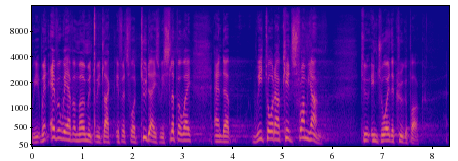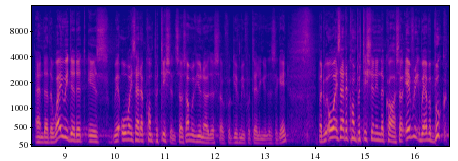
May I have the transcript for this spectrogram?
we, whenever we have a moment, we'd like, if it's for two days, we slip away. And uh, we taught our kids from young to enjoy the Kruger Park. And uh, the way we did it is we always had a competition. So some of you know this, so forgive me for telling you this again. But we always had a competition in the car. So every we have a book,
